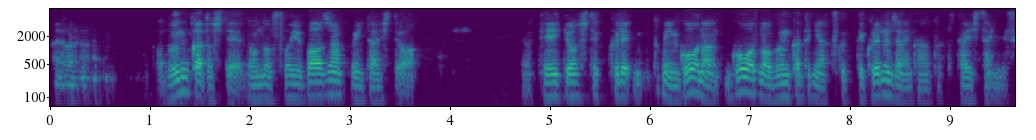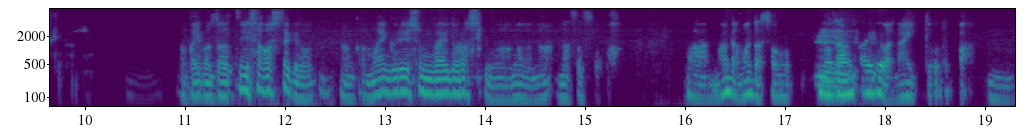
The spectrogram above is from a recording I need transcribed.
はいはいはい。文化としてどんどんそういうバージョンアップに対しては提供してくれ、特に Go な、Go の文化的には作ってくれるんじゃないかなと期待したいんですけどね。なんか今雑に探したけど、なんかマイグレーションガイドらしくはまだななさそう。まあ、まだまだその段階ではないってことか。うん。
